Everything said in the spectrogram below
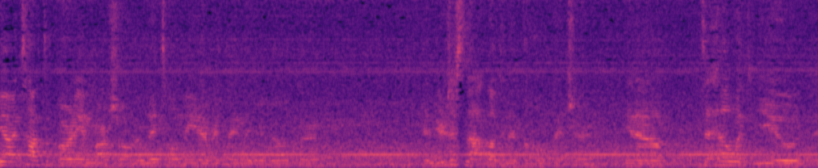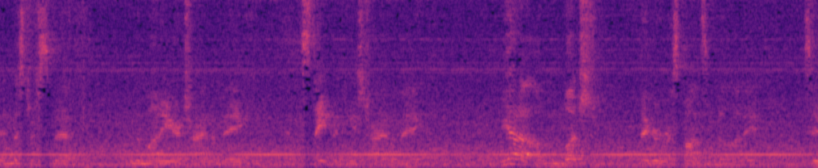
yeah, I talked to Barney and Marshall, and they told me everything that you're going through, and you're just not looking at the whole picture. You know, to hell with you and Mr. Smith and the money you're trying to make and the statement he's trying to make. You got a much bigger responsibility to,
